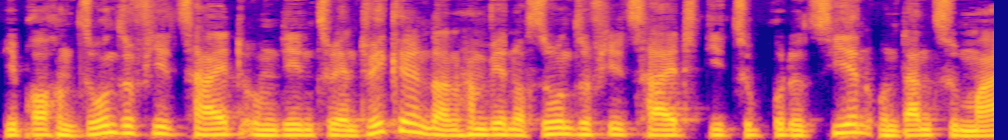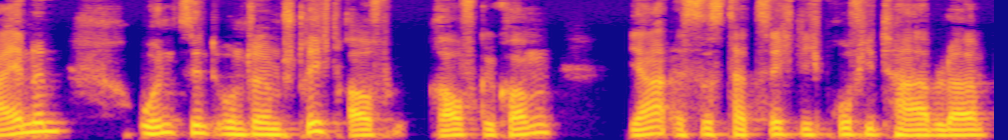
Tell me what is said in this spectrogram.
wir brauchen so und so viel Zeit, um den zu entwickeln, dann haben wir noch so und so viel Zeit, die zu produzieren und dann zu meinen und sind unter dem Strich drauf, draufgekommen, ja, es ist tatsächlich profitabler,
